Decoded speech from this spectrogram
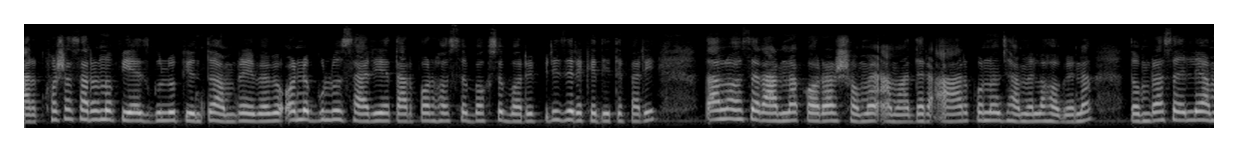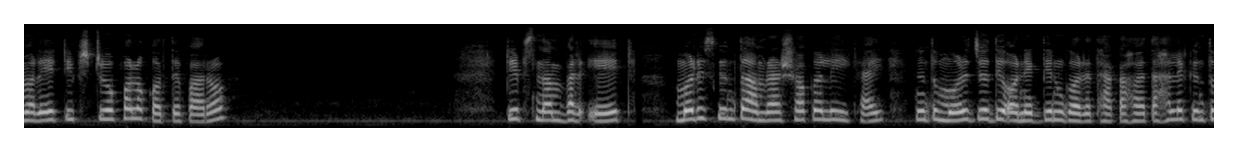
আর খোসা ছাড়ানো পেঁয়াজগুলো কিন্তু আমরা এভাবে অনেকগুলো ছাড়িয়ে তারপর হচ্ছে বক্সে ভরে ফ্রিজে রেখে দিতে পারি। তাহলে হচ্ছে রান্না করার সময় আমাদের আর কোনো ঝামেলা হবে না। তোমরা চাইলে আমার এই টিপসটিও ফলো করতে পারো। টিপস নাম্বার এইট মরিচ কিন্তু আমরা সকলেই খাই, কিন্তু মরিচ যদি অনেক দিন ঘরে থাকা হয়, তাহলে কিন্তু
